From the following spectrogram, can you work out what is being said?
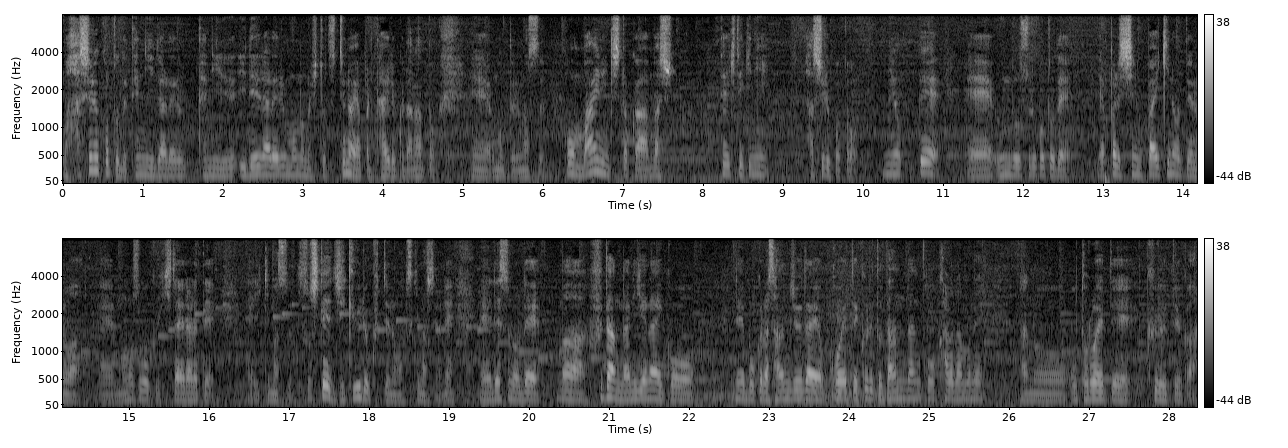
ま、走ることで手に入れられる手に入れられるものの一つっていうのはやっぱり体力だなと、え思っております。こう毎日とか、まあ、定期的に走ることによって、え、運動することでやっぱり心肺機能っていうのは、え、ものすごく鍛えられていきます。そして持久力っていうのがつきますよね、え、ですのでまあ普段何気ないこう、ね、僕ら30代を超えてくるとだんだんこう体もねあの衰えてくるというか、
